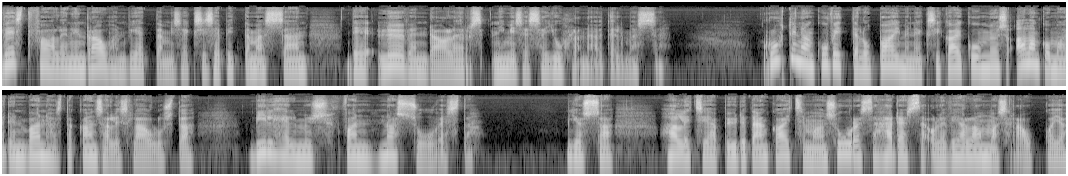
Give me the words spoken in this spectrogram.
Westfalenin rauhan viettämiseksi sepittämässään De Lövendalers nimisessä juhlanäytelmässä. Ruhtinan kuvittelu paimeneksi kaikuu myös Alankomaiden vanhasta kansallislaulusta Wilhelmus van Nassuvesta, jossa hallitsija pyydetään kaitsemaan suuressa hädässä olevia lammasraukkoja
